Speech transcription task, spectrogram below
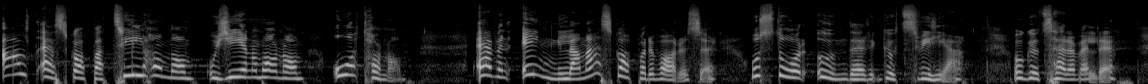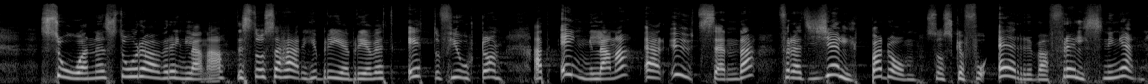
Allt är skapat till honom och genom honom, åt honom. Även änglarna skapade varelser och står under Guds vilja och Guds herravälde. Sonen står över änglarna. Det står så här i Hebreerbrevet 1 och 14 att änglarna är utsända för att hjälpa dem som ska få ärva frälsningen.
